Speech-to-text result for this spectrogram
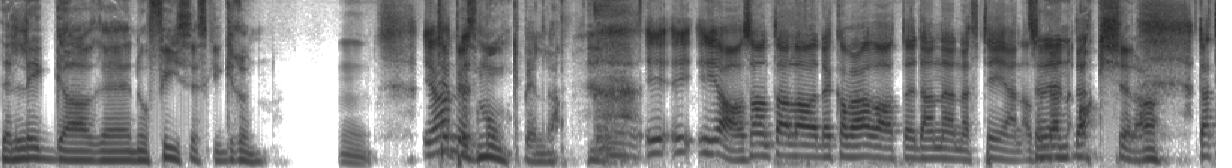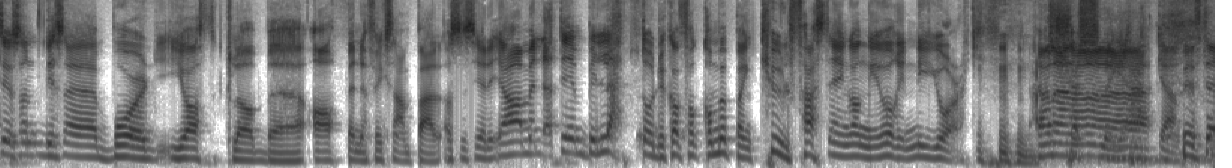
det ligger uh, noe fysisk i grunn. Ja, Typisk Munch-bilde. ja, sant? eller det kan være at denne NFT-en altså, Så det er en det- aksje, da. Dette er jo sånn, disse Board Yacht Club-apene, for eksempel. Og så sier de ja, men dette er en billett, og du kan få komme på en kul fest en gang i år i New York. Ja, nei, nei, nei. Hvis det,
